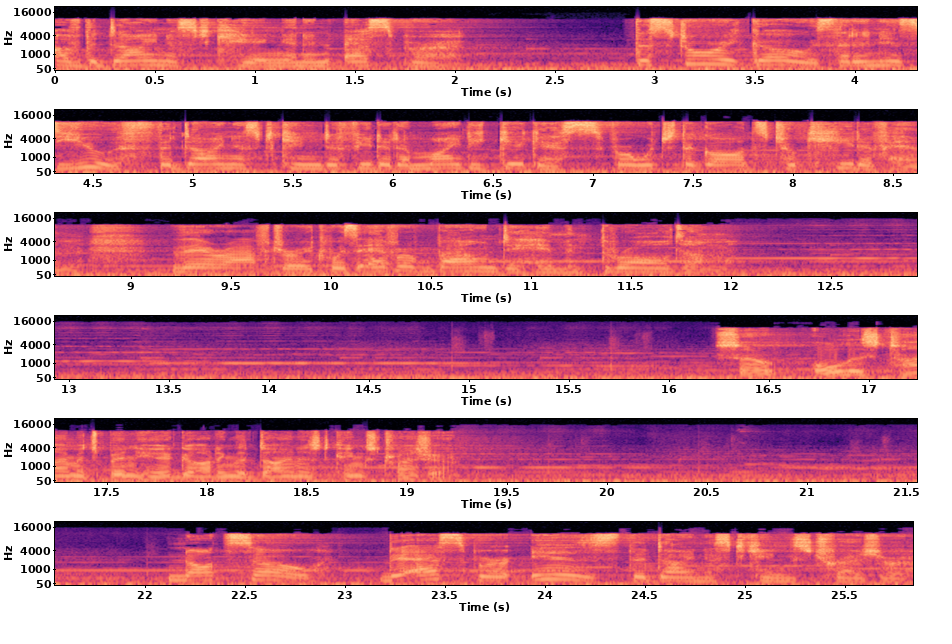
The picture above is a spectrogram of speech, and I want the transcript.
of the Dynast King and an Esper. The story goes that in his youth, the Dynast King defeated a mighty Gigas, for which the gods took heed of him. Thereafter, it was ever bound to him in thraldom. So, all this time it's been here guarding the Dynast King's treasure? Not so. The Esper is the Dynast King's treasure.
